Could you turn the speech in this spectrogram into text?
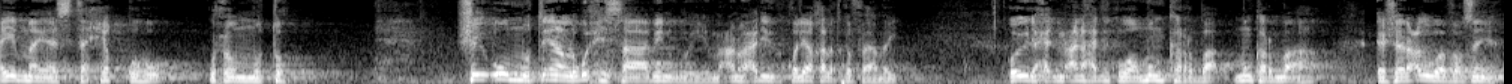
ay maa yastaxiquhu wuxuu muto shay uu muto inaan lagu xisaabin weeye macnuhu xadiidku qolyaha khalad ka fahmay oo yidhi macnaha xadiidku waa munkarba munkar ma aha ee shareecadu waafaqsan yahay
